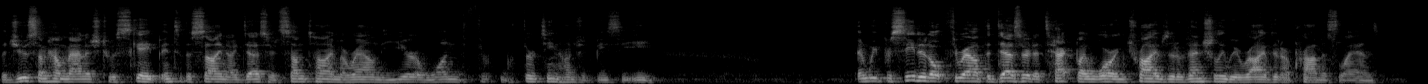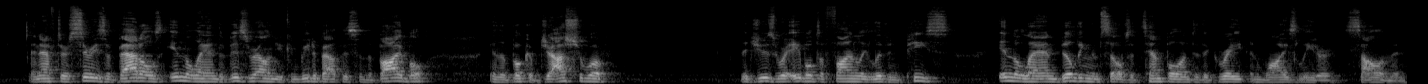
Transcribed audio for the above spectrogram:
the Jews somehow managed to escape into the Sinai desert sometime around the year 1300 BCE. And we proceeded throughout the desert, attacked by warring tribes, but eventually we arrived at our promised land. And after a series of battles in the land of Israel, and you can read about this in the Bible, in the book of Joshua, the Jews were able to finally live in peace in the land, building themselves a temple under the great and wise leader Solomon,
